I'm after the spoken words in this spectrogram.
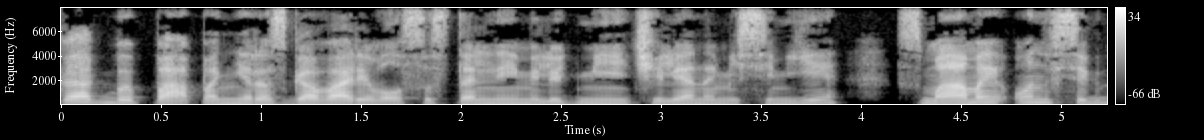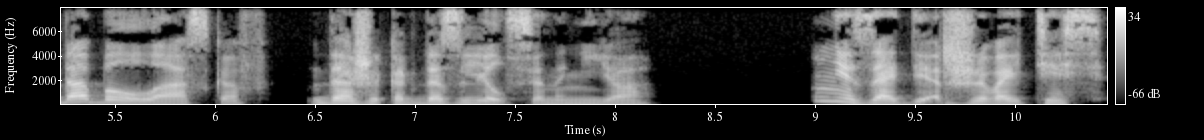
Как бы папа не разговаривал с остальными людьми и членами семьи, с мамой он всегда был ласков, даже когда злился на нее. «Не задерживайтесь».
